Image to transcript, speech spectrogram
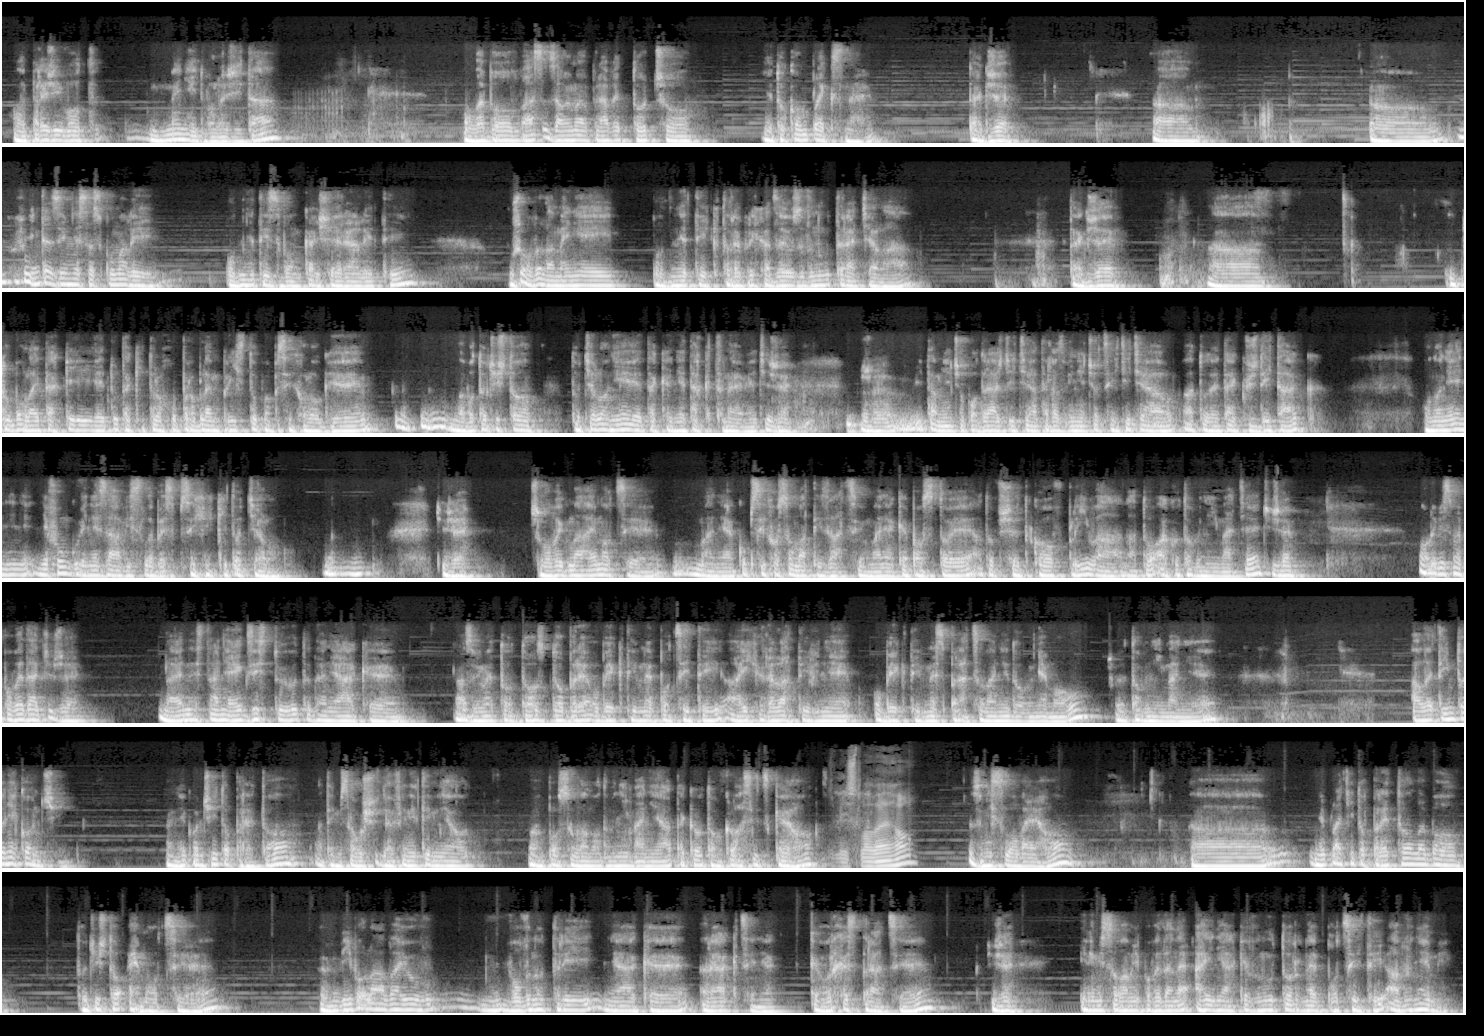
ale pre život menej dôležitá, lebo vás zaujíma práve to, čo je to komplexné. Takže uh, uh, intenzívne sa skúmali podnety z vonkajšej reality, už oveľa menej podnety, ktoré prichádzajú zvnútra tela, Takže uh, tu bol aj taký, je tu taký trochu problém prístupu psychológie, lebo totiž to, to telo nie je také netaktné, viete, že, že vy tam niečo podráždite a teraz vy niečo cítite a, a to je tak vždy tak. Ono ne, ne, nefunguje nezávisle bez psychiky to telo. Čiže človek má emócie, má nejakú psychosomatizáciu, má nejaké postoje a to všetko vplýva na to, ako to vnímate. Čiže mohli by sme povedať, že na jednej strane existujú teda nejaké, nazvime to dosť dobré objektívne pocity a ich relatívne objektívne spracovanie do vnemov, čo je to vnímanie. Ale tým to nekončí. A nekončí to preto, a tým sa už definitívne od posúvam od vnímania takého toho klasického. Zmyslového? Zmyslového. A neplatí to preto, lebo totiž to emócie vyvolávajú vo vnútri nejaké reakcie, nejaké orchestrácie, čiže inými slovami povedané aj nejaké vnútorné pocity a vnemy.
